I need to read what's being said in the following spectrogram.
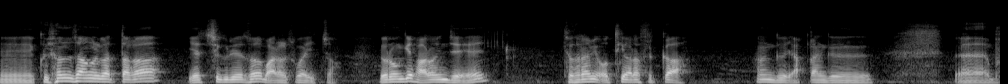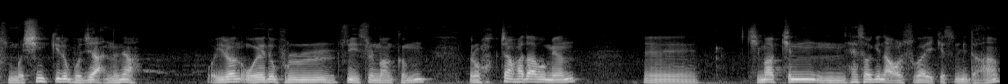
에, 그 현상을 갖다가 예측을 해서 말할 수가 있죠. 이런 게 바로 이제 저 사람이 어떻게 알았을까 하는 그 약간 그 에, 무슨 뭐 신기를 보지 않느냐 뭐 이런 오해도 부를 수 있을 만큼 그런 확장하다 보면 에, 기막힌 해석이 나올 수가 있겠습니다.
